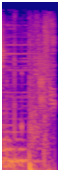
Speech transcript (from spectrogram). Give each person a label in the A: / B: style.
A: Thank you.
